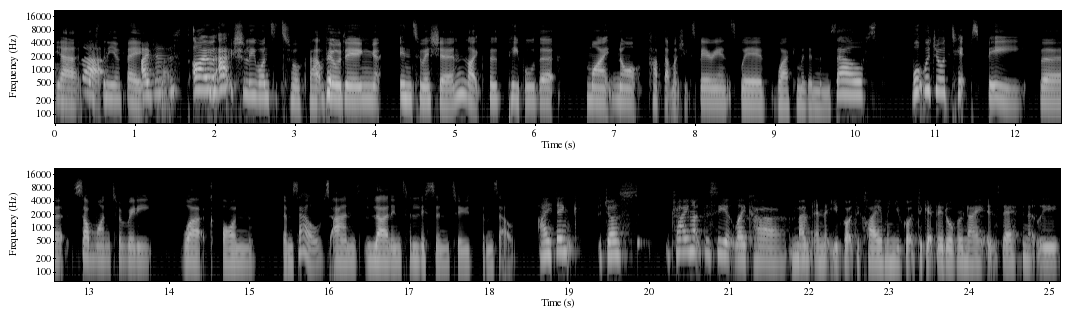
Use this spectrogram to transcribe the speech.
yeah, that. destiny and fate. I but, like- just I actually wanted to talk about building intuition, like for people that might not have that much experience with working within themselves. What would your tips be for someone to really work on themselves and learning to listen to themselves? I think just try not to see it like a mountain that you've got to climb and you've got to get there overnight. It's definitely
